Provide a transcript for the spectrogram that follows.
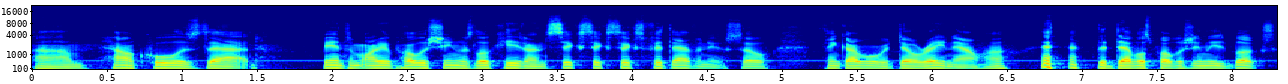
Um, how cool is that? Bantam Audio Publishing was located on 666 Fifth Avenue. So thank God we're with Del Rey now, huh? the devil's publishing these books.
